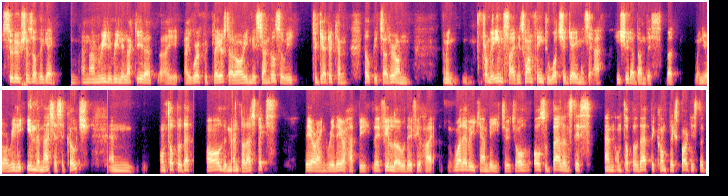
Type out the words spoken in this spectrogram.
solutions of the game. And I'm really, really lucky that I, I work with players that are in this jungle so we together can help each other on I mean, from the inside, it's one thing to watch a game and say, ah, he should have done this. But when you're really in the match as a coach, and on top of that, all the mental aspects they are angry they are happy they feel low they feel high whatever it can be to, to also balance this. And on top of that the complex part is that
